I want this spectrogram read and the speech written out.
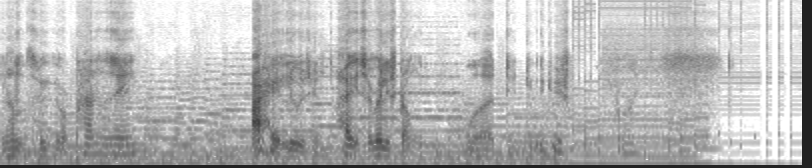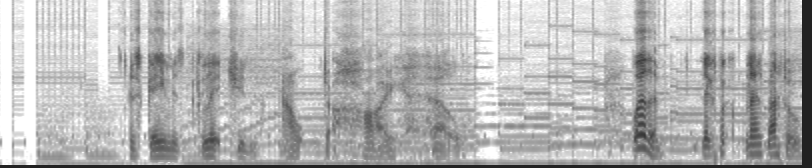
Nancy, you're a pansy. I hate losing. Hate's a really strong word. Did you just fly? This game is glitching out to high hell. Well then, next next battle.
